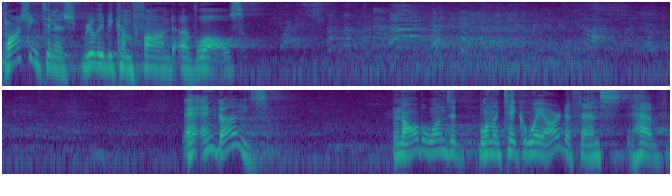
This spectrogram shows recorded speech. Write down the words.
Washington has really become fond of walls. and, and guns. And all the ones that want to take away our defense have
